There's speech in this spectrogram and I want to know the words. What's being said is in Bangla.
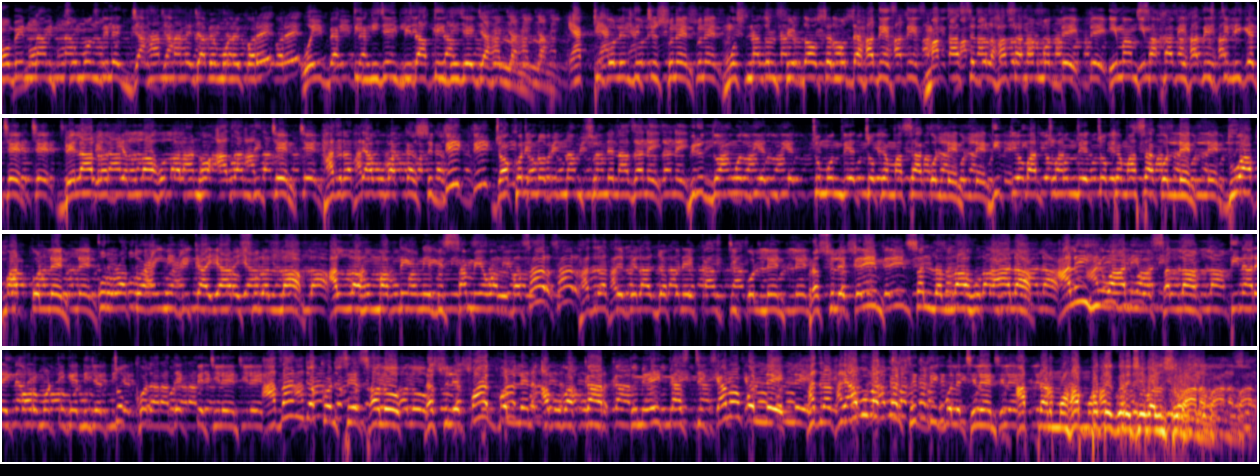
নবীর নাম চুমন দিলে জাহান নামে যাবে মনে করে ওই ব্যক্তি নিজেই বিদাতি নিজেই জাহান নামে একটি দলিল দিচ্ছি শুনেন মুসনাদুল ফিরদাউসের মধ্যে হাদিস। মাকাসিদুল হাসানার মধ্যে ইমাম সাখাবি হাদিসটি লিখেছেন। বেলাল রাদিয়াল্লাহু তাআলা আনহু আযান দিচ্ছেন। হযরতে আবু বকর সিদ্দিক যখনই নবীর নাম শুনলেন আজানে বিরুদ্ধ আঙ্গুল দিয়ে চুমন দিয়ে চোখে মাসা করলেন দ্বিতীয়বার চুমন দিয়ে চোখে মাসা করলেন, দোয়া পাঠ করলেন, কুররাতু আইনি বিকা ইয়া রাসূলুল্লাহ, আল্লাহুম্মা তিনি বিসামি ওয়াল বাসার। হযরতে বেলাল যখন এই কাজটি করলেন, রাসূল করিম সাল্লাল্লাহু তাআলা আলাইহি ওয়া আলিহি ওয়াসাল্লাম তিনার এই কর্মটিকে নিজের চক্ষু দ্বারা দেখতেছিলেন। আজান যখন শেষ হলো, রাসূল পাক বললেন, আবু বকর তুমি এই কাজটি কেন করলে? হযরতে আবু বকর সিদ্দিক বলেছিলেন, আপনার মহব্বতে করেছি বল সুবহানাল্লাহ।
